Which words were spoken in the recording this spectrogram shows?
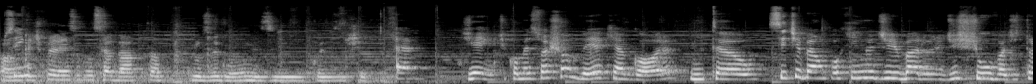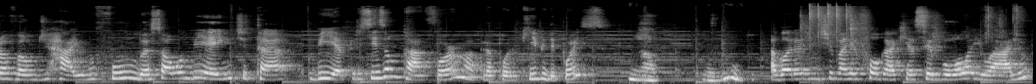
A Sim. única diferença é que você adapta pros legumes e coisas do tipo. É. Gente, começou a chover aqui agora, então se tiver um pouquinho de barulho de chuva, de trovão, de raio no fundo, é só o ambiente, tá? Bia, precisa untar a forma pra pôr o kibe depois? Não. Agora a gente vai refogar aqui a cebola e o alho.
